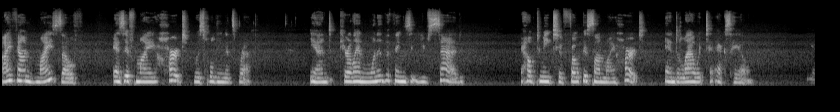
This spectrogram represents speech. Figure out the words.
I found myself as if my heart was holding its breath. And Carol Anne, one of the things that you said helped me to focus on my heart and allow it to exhale. Yeah.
